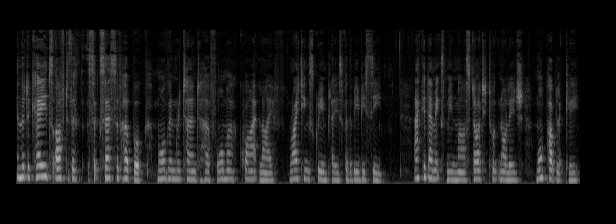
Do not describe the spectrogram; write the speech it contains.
In the decades after the success of her book, Morgan returned to her former quiet life, writing screenplays for the BBC. Academics, meanwhile, started to acknowledge more publicly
